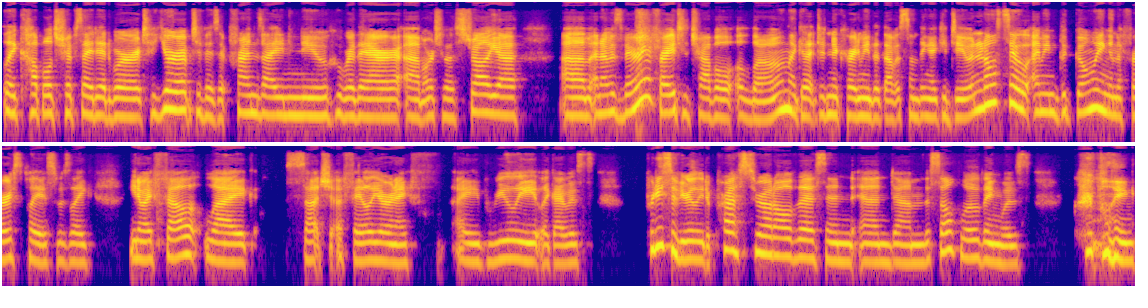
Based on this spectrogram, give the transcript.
like couple trips I did were to Europe to visit friends I knew who were there, um, or to Australia. Um, and I was very afraid to travel alone. Like it didn't occur to me that that was something I could do. And it also, I mean, the going in the first place was like, you know, I felt like such a failure, and I, I really like I was pretty severely depressed throughout all of this, and and um, the self-loathing was crippling.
